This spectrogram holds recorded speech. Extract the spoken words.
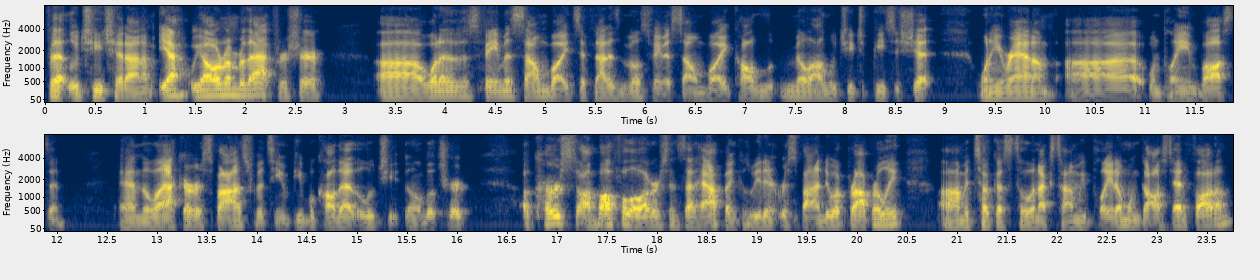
for that Lucic hit on him. Yeah, we all remember that for sure. Uh, one of his famous sound bites, if not his most famous sound bite, called Milan Lucic a piece of shit when he ran him uh, when playing Boston, and the lack of response from the team. People call that the no, the church a curse on Buffalo ever since that happened because we didn't respond to it properly. Um, it took us till the next time we played him when Gaustad fought him.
